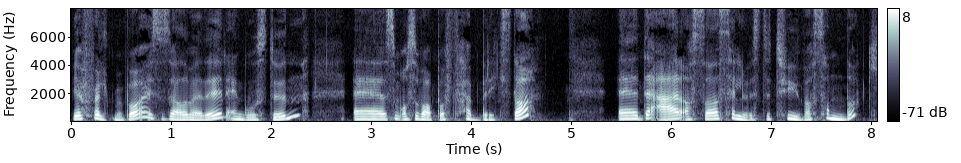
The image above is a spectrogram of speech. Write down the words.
vi har fulgt med på i sosiale medier en god stund. eh, som også var på Fabrikstad. Eh, det er altså selveste Tuva Sandok,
